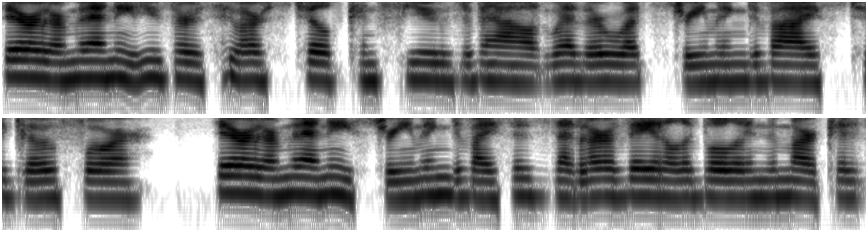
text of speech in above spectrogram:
There are many users who are still confused about whether what streaming device to go for. There are many streaming devices that are available in the market.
